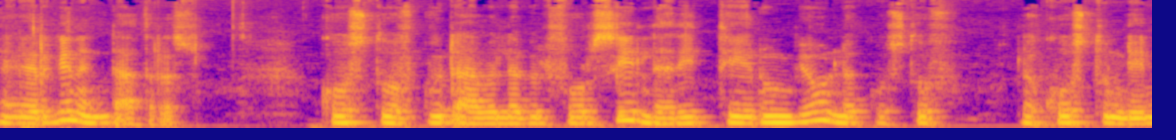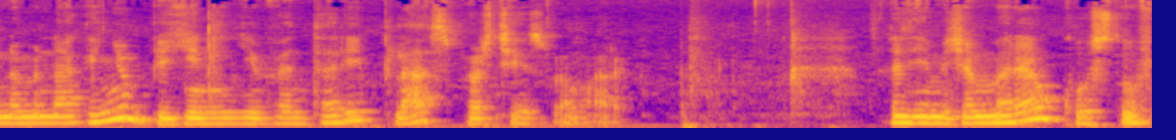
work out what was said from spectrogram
ነገር ግን እንዳትረሱ ኮስት ኦፍ ጉድ አቬለብል ፎር ሴል ለሪቴሉም ቢሆን ለኮስቱ እንዴት ነው የምናገኘው? beginning inventory plus purchase በማድረግ ስለዚህ የመጀመሪያው cost of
